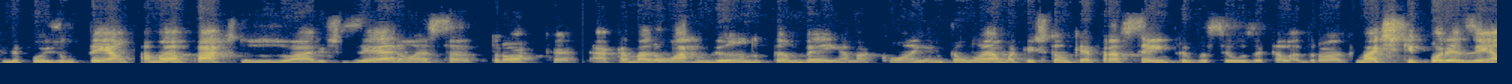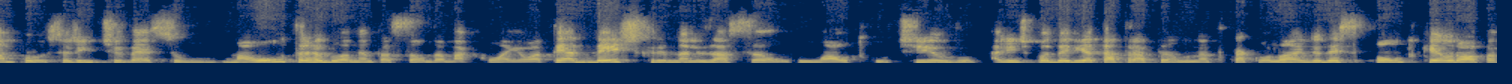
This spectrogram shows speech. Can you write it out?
depois de um tempo, a maior parte dos usuários fizeram essa troca, acabaram largando também a maconha. Então, não é uma questão que é para sempre você usa aquela droga, mas que, por exemplo, se a gente tivesse uma outra regulamentação da maconha ou até a descriminalização com o autocultivo, a gente poderia estar tratando na Cracolândia desse ponto que a Europa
